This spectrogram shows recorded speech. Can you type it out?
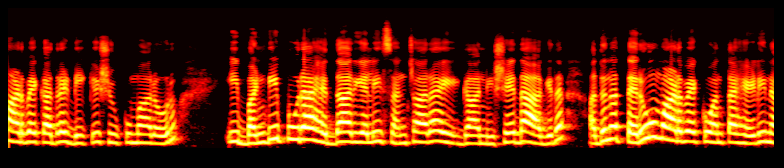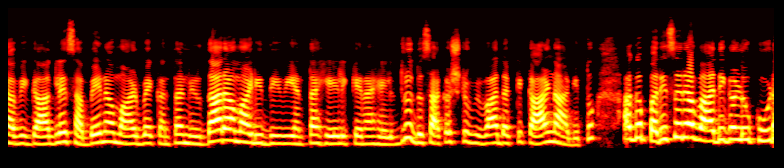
ಮಾಡಬೇಕಾದ್ರೆ ಡಿ ಕೆ ಶಿವಕುಮಾರ್ ಅವರು ಈ ಬಂಡೀಪುರ ಹೆದ್ದಾರಿಯಲ್ಲಿ ಸಂಚಾರ ಈಗ ನಿಷೇಧ ಆಗಿದೆ. ಅದನ್ನ ತೆರವು ಮಾಡಬೇಕು ಅಂತ ಹೇಳಿ ನಾವೀಗಾಗಲೇ ಸಭೆನ ಮಾಡ್ಬೇಕಂತ ನಿರ್ಧಾರ ಮಾಡಿದ್ದೀವಿ ಅಂತ ಹೇಳಿಕೆನ ಹೇಳಿದ್ರು. ಅದು ಸಾಕಷ್ಟು ವಿವಾದಕ್ಕೆ ಕಾರಣ ಆಗಿತ್ತು. ಆಗ ಪರಿಸರವಾದಿಗಳು ಕೂಡ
